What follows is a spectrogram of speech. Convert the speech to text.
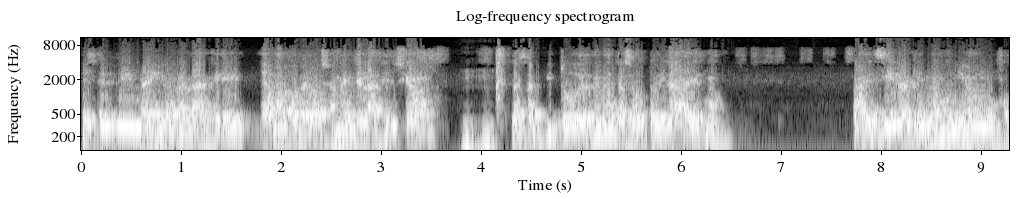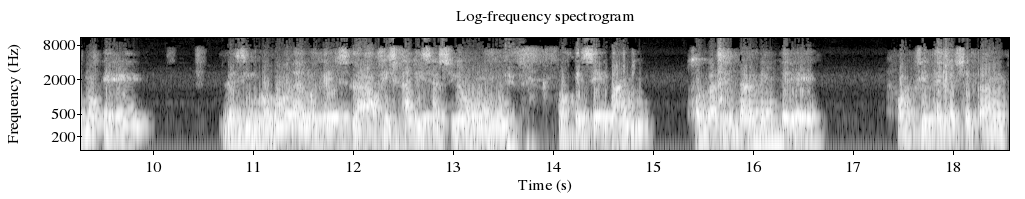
Este tema y la verdad que llama poderosamente la atención las actitudes de nuestras autoridades, ¿no? Pareciera que en la Unión como que les incomoda lo que es la fiscalización o que sepan fundamentalmente consiste que sepan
